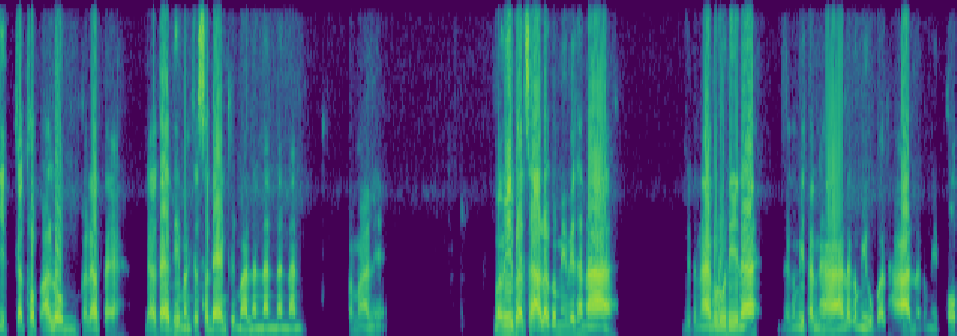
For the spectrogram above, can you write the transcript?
จิตกระทบอารมณ์ก็แล้วแต่ แล้วแต่ที่มันจะแสดงขึ้นมานั้นนั้นนั้นนั้นประมาณนี้เมื่อมีผัสสะแล้วก็มีเวทนา เวทนาก็รู้ดีนะ แล้วก็มีตัณหา แล้วก็มีอุปทาน แล้วก็มีภพ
